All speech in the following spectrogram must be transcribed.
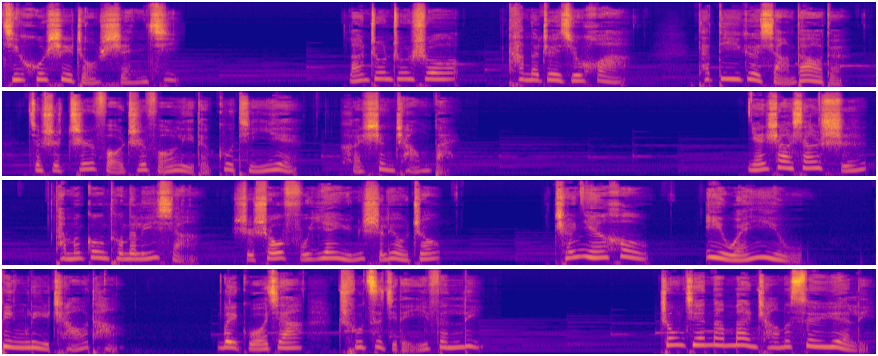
几乎是一种神迹。郎中中说：“看到这句话，他第一个想到的就是《知否知否》里的顾廷烨和盛长柏。年少相识，他们共同的理想是收服燕云十六州。成年后，一文一武。”并立朝堂，为国家出自己的一份力。中间那漫长的岁月里，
